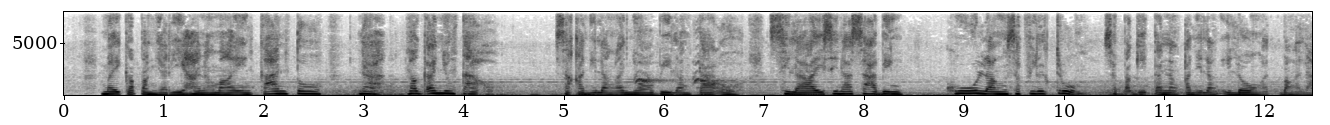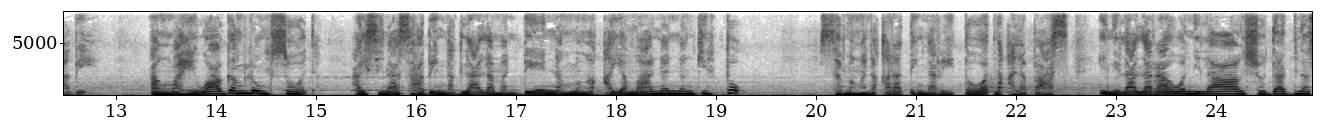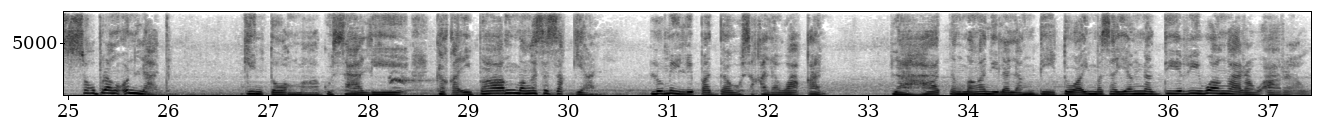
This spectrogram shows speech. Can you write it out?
May kapangyarihan ng mga engkanto na mag-anyong tao. Sa kanilang anyo bilang tao, sila ay sinasabing kulang sa filtrum sa pagitan ng kanilang ilong at mga labi. Ang mahiwagang lungsod ay sinasabing naglalaman din ng mga kayamanan ng ginto. Sa mga nakarating na rito at nakalabas, inilalarawan nila ang syudad na sobrang unlad Ginto ang mga gusali, kakaibang mga sasakyan. Lumilipad daw sa kalawakan. Lahat ng mga nilalang dito ay masayang nagdiriwang araw-araw.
